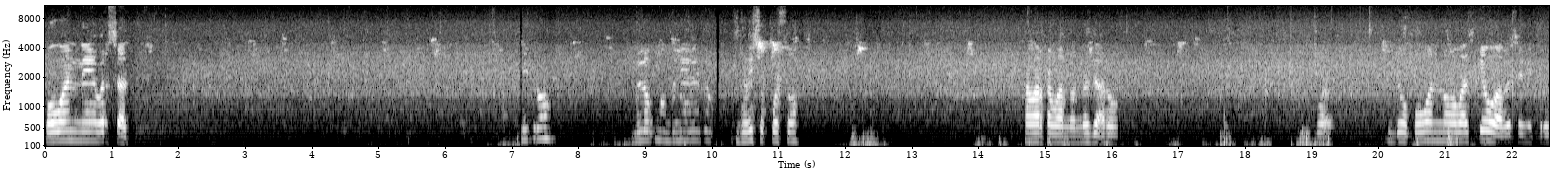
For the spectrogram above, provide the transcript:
પવન ને વરસાદ. મિત્રો, બ્લોકમાં બન્યા રહેજો જોઈ શકો છો. સવાર સવારનો નજારો. જો પવનનો અવાજ કેવો આવે છે મિત્રો?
